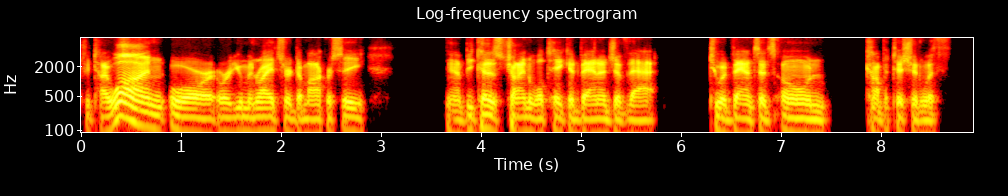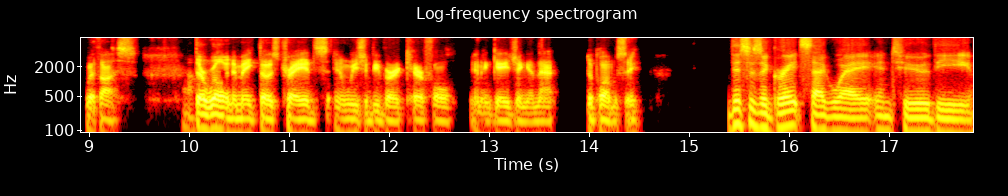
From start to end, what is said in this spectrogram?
to taiwan or or human rights or democracy you know, because china will take advantage of that to advance its own competition with with us yeah. they're willing to make those trades, and we should be very careful in engaging in that diplomacy. This is a great segue into the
